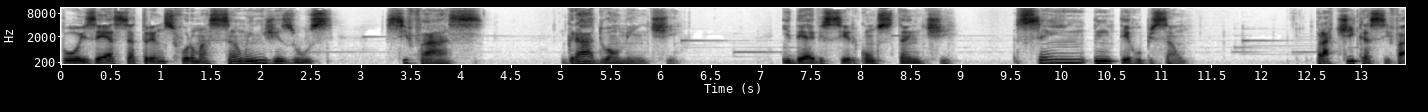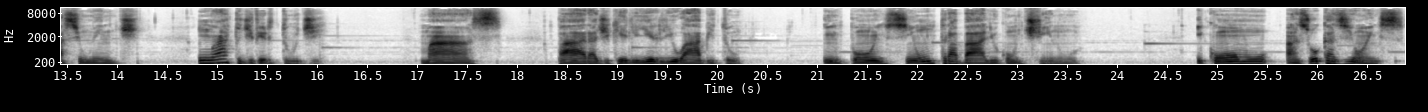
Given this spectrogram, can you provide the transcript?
pois essa transformação em Jesus se faz gradualmente e deve ser constante, sem interrupção. Pratica-se facilmente um ato de virtude, mas, para adquirir-lhe o hábito, impõe-se um trabalho contínuo. E como as ocasiões,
